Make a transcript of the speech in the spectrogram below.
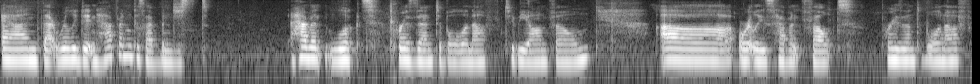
And that really didn't happen because I've been just haven't looked presentable enough to be on film. Uh, or at least haven't felt presentable enough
